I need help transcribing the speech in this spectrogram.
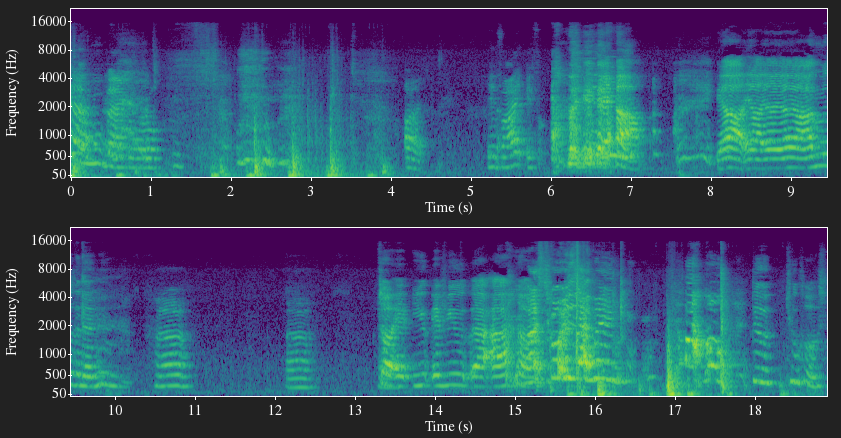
yeah, move back a little. Alright. If I, if, yeah. Yeah, yeah, yeah, yeah, yeah. I'm listening. uh, uh, So if you, if you, uh, my uh, score is I win. oh, dude, too close.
